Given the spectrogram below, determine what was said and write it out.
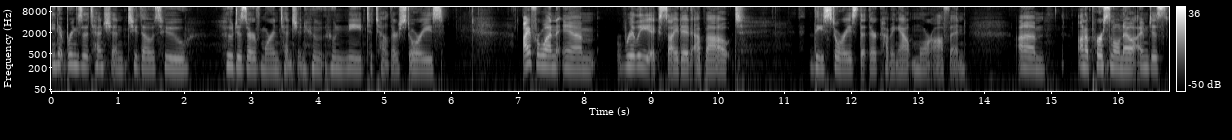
And it brings attention to those who who deserve more attention, who who need to tell their stories. I for one am really excited about these stories that they're coming out more often. Um, on a personal note, I'm just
